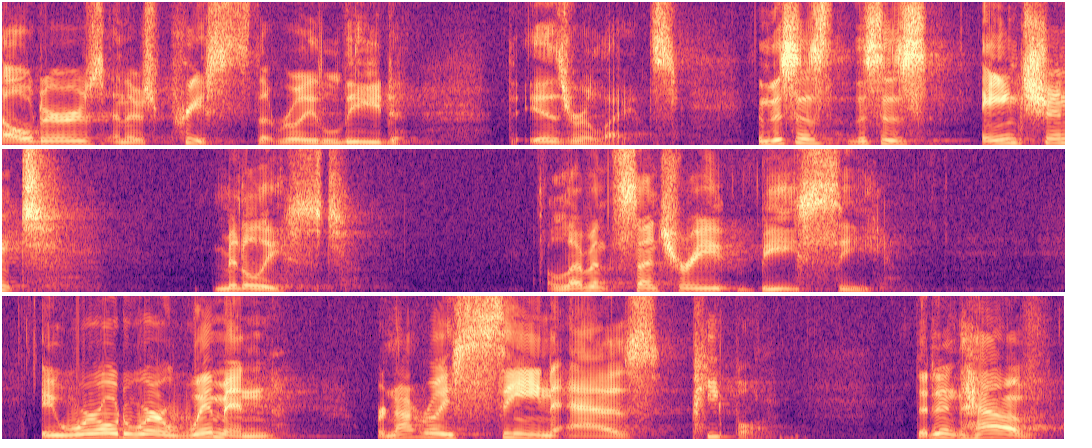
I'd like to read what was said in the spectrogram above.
elders and there's priests that really lead the Israelites. And this is, this is ancient Middle East, 11th century BC. A world where women were not really seen as people. They didn't have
